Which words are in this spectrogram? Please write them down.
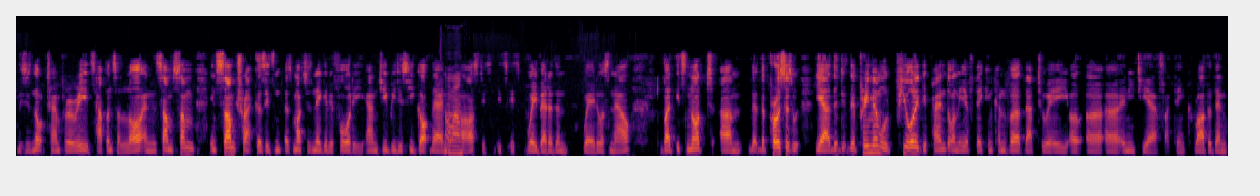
This is not temporary. It happens a lot, and in some some in some trackers it's as much as negative 40. And GBTC got there in oh, the wow. past. It's, it's it's way better than where it was now. But it's not um, the, the process. Yeah, the, the premium will purely depend on if they can convert that to a, a, a an ETF. I think rather than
